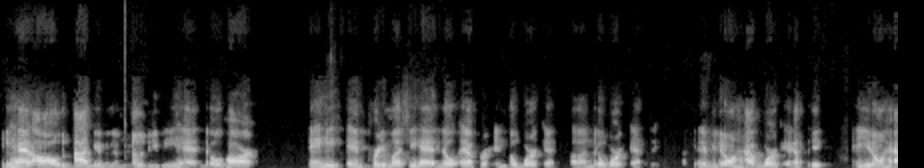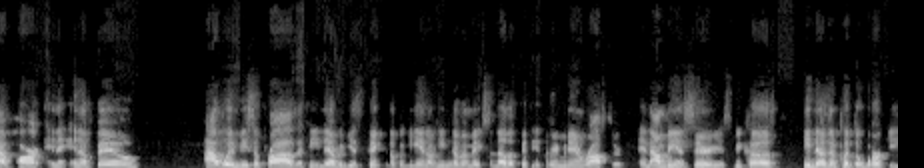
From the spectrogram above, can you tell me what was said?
He had all the God-given ability, but he had no heart, and he and pretty much he had no effort and no work uh, no work ethic. And if you don't have work ethic and you don't have heart in the NFL, I wouldn't be surprised if he never gets picked up again or he never makes another 53 man roster. And I'm being serious because he doesn't put the work in.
